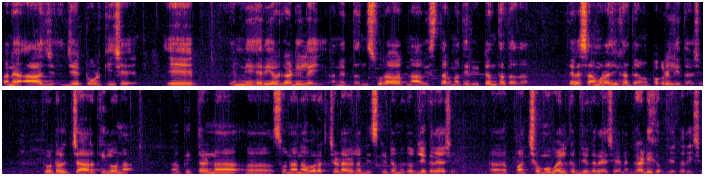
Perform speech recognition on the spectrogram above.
અને આજ જે ટોળકી છે, એ એમની હેરિયર ગાડી લઈ અને ધનસુરાના વિસ્તારમાંથી રિટર્ન થતા હતા, ત્યારે શામળાજી ખાતે અમે પકડી લીધા છે. ટોટલ ચાર કિલોના પિત્તળના સોનાના વરખ ચડાવેલા બિસ્કિટ અમે કબજે કર્યા છે. પાંચ છ મોબાઈલ કબજે કર્યા છે અને ગાડી કબજે કરી છે.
